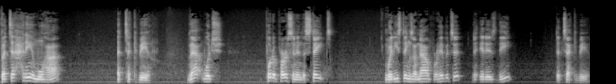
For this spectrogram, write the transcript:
فَتَحْرِيمُهَا التَّكْبِيرُ That which put a person in the state where these things are now prohibited, it is the the takbir.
